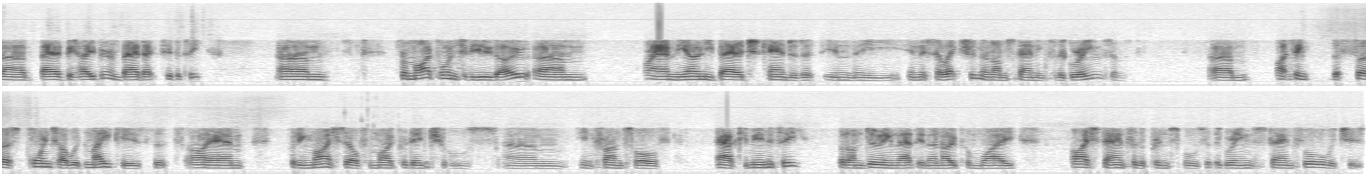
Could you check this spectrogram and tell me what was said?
uh, bad behaviour and bad activity. Um, from my point of view, though, um, I am the only badged candidate in the in this election, and I'm standing for the Greens. And um, I think the first point I would make is that I am putting myself and my credentials um, in front of our community, but I'm doing that in an open way I stand for the principles that the Greens stand for, which is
